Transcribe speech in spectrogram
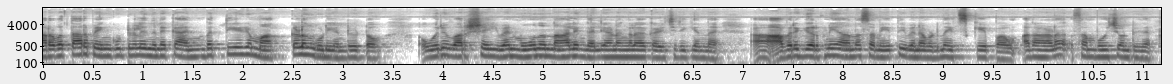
അറുപത്താറ് പെൺകുട്ടികളിൽ നിനക്ക് അൻപത്തിയേഴ് മക്കളും കൂടിയുണ്ട് കേട്ടോ ഒരു വർഷം ഇവൻ മൂന്നും നാലും കല്യാണങ്ങളാണ് കഴിച്ചിരിക്കുന്നത് അവർ ഗർഭിണിയാകുന്ന സമയത്ത് ഇവൻ അവിടുന്ന് എസ്കേപ്പ് ആവും. അതാണ് സംഭവിച്ചുകൊണ്ടിരുന്നത്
